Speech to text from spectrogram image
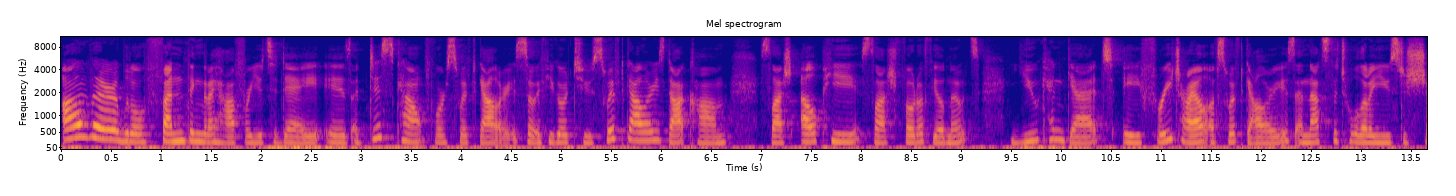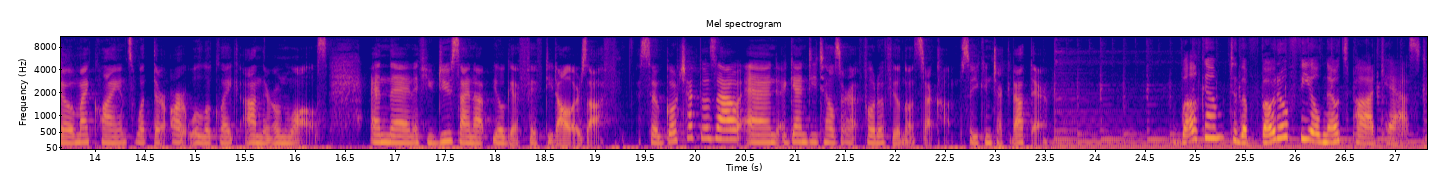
other little fun thing that I have for you today is a discount for Swift Galleries. So if you go to swiftgalleries.com slash LP slash photo field notes, you can get a free trial of Swift Galleries. And that's the tool that I use to show my clients what their art will look like on their own walls. And then if you do sign up, you'll get $50 off. So go check those out. And again, details are at photofieldnotes.com. So you can check it out there. Welcome to the Photo Field Notes podcast,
